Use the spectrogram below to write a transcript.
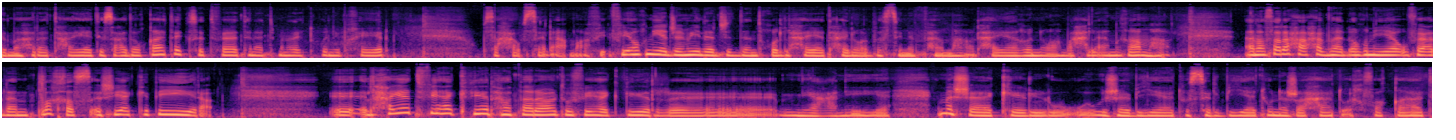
مهارات حياة. سعد أوقاتك ست فاتن أتمنى تكوني بخير بصحة وسلامة. في, في أغنية جميلة جدا تقول الحياة حلوة بس نفهمها والحياة غنوة محل أنغامها. أنا صراحة أحب هالأغنية وفعلا تلخص أشياء كثيرة. الحياة فيها كثير هثرات وفيها كثير آه، يعني مشاكل وإيجابيات وسلبيات ونجاحات وإخفاقات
